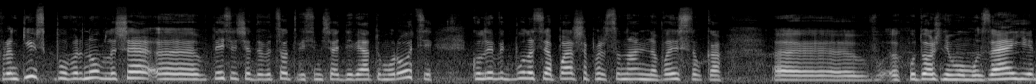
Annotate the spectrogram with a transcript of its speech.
Франківськ повернув лише в 1989 році, коли відбулася перша персональна виставка в художньому музеї.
